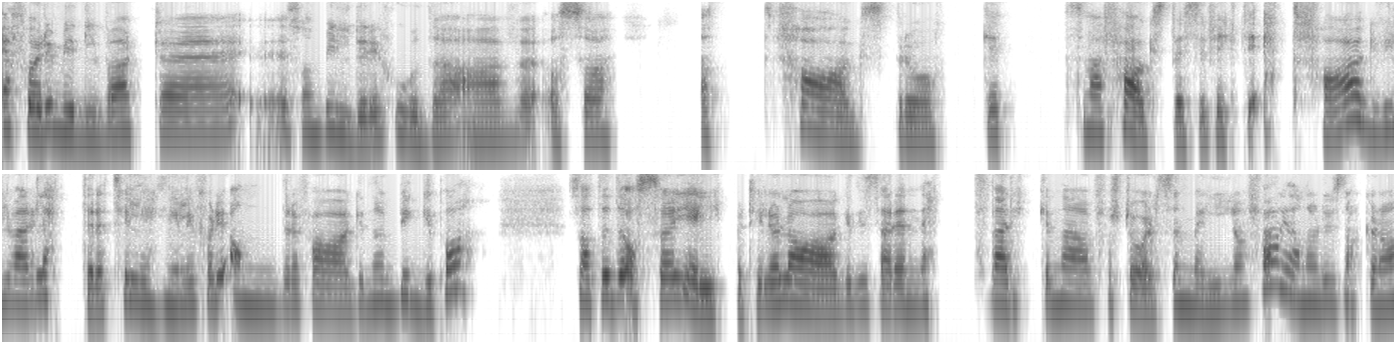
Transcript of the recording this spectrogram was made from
Jeg får umiddelbart uh, sånn bilder i hodet av også at fagspråket som er fagspesifikt i ett fag, vil være lettere tilgjengelig for de andre fagene å bygge på. Så at det også hjelper til å lage disse nett nettverkene av forståelse mellom fag, da, når du snakker nå.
